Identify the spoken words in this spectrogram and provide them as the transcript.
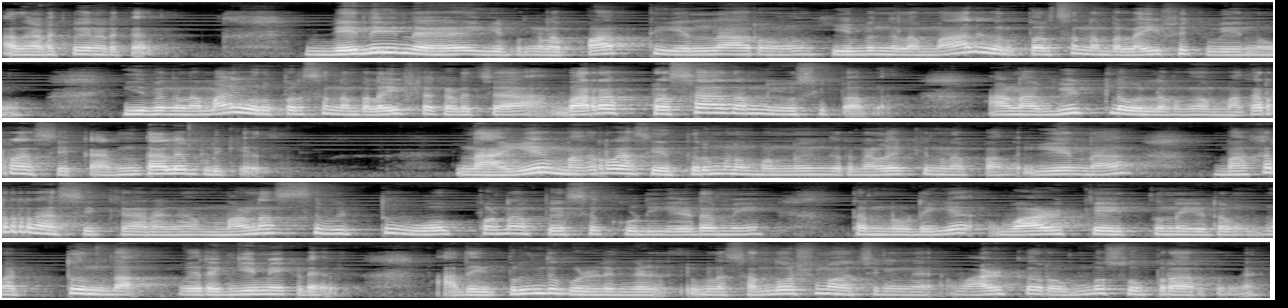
அது நடக்கவே நடக்காது. வெளியில் இவங்களை பார்த்து எல்லாரும் இவங்கள மாதிரி ஒரு பர்சன் நம்ம லைஃபுக்கு வேணும். இவங்கள மாதிரி ஒரு பர்சன் நம்ம லைஃப்பில் கிடச்சா வர பிரசாதம்னு யோசிப்பாங்க. ஆனால் வீட்டில் உள்ளவங்க மகர ராசியை கண்டாலே பிடிக்காது. நான் ஏன் மகர ராசியை திருமணம் பண்ணுங்கிற நிலைக்கு நினைப்பாங்க. ஏன்னா மகர ராசிக்காரங்க மனசு விட்டு ஓப்பனாக பேசக்கூடிய இடமே தன்னுடைய வாழ்க்கை துணையிடம் மட்டும்தான் வேறு எங்கேயுமே கிடையாது. அதை புரிந்து கொள்ளுங்கள். இவங்களை சந்தோஷமாக வச்சுக்கோங்க. வாழ்க்கை ரொம்ப சூப்பராக இருக்குங்க.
